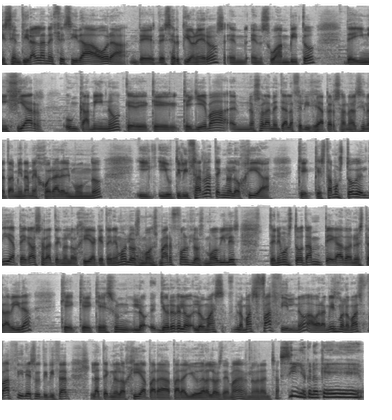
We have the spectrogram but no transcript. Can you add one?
que sentirán la necesidad ahora de, ser pioneros en, en, su ámbito, de iniciar un camino que, que, lleva eh, no solamente a la felicidad personal, sino también a mejorar el mundo y, utilizar la tecnología, que, estamos todo el día pegados a la tecnología, que tenemos los smartphones, los móviles, tenemos todo tan pegado a nuestra vida que, es un... yo creo que lo, más, lo más fácil, ¿no? Ahora mismo lo más fácil es utilizar la tecnología para, para ayudar a los demás, ¿no, Arancha? Sí, yo creo que,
